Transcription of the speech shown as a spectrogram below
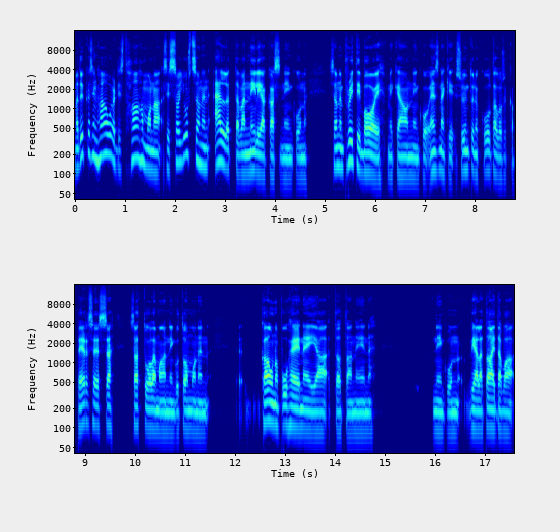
mä tykkäsin Howardista hahmona, siis se on just sellainen ällöttävän niljakas niin kuin, sellainen pretty boy, mikä on niin kuin ensinnäkin syntynyt kultalusikka perseessä, sattuu olemaan niin kuin tommonen kaunopuheinen ja tota niin, niin kuin vielä taitava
